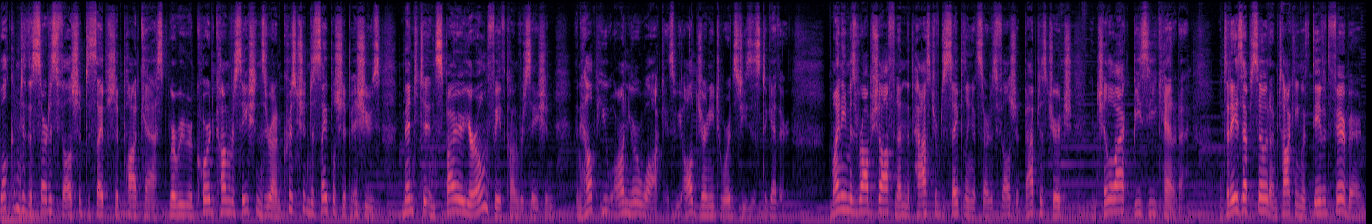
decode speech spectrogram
Welcome to the Sardis Fellowship Discipleship Podcast, where we record conversations around Christian discipleship issues meant to inspire your own faith conversation and help you on your walk as we all journey towards Jesus together. My name is Rob Schaff, and I'm the pastor of discipling at Sardis Fellowship Baptist Church in Chilliwack, BC, Canada. On today's episode, I'm talking with David Fairbairn,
